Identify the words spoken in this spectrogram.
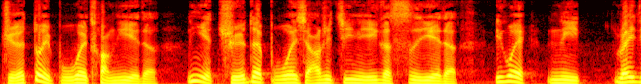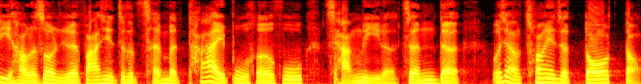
绝对不会创业的。你也绝对不会想要去经营一个事业的，因为你 ready 好的时候，你就会发现这个成本太不合乎常理了。真的，我想创业者都懂，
